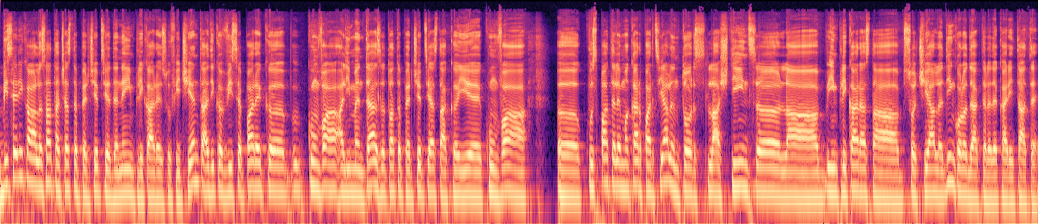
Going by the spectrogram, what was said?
Biserica a lăsat această percepție de neimplicare suficientă, adică vi se pare că cumva alimentează toată percepția asta că e cumva uh, cu spatele măcar parțial întors la știință, la implicarea asta socială, dincolo de actele de caritate,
